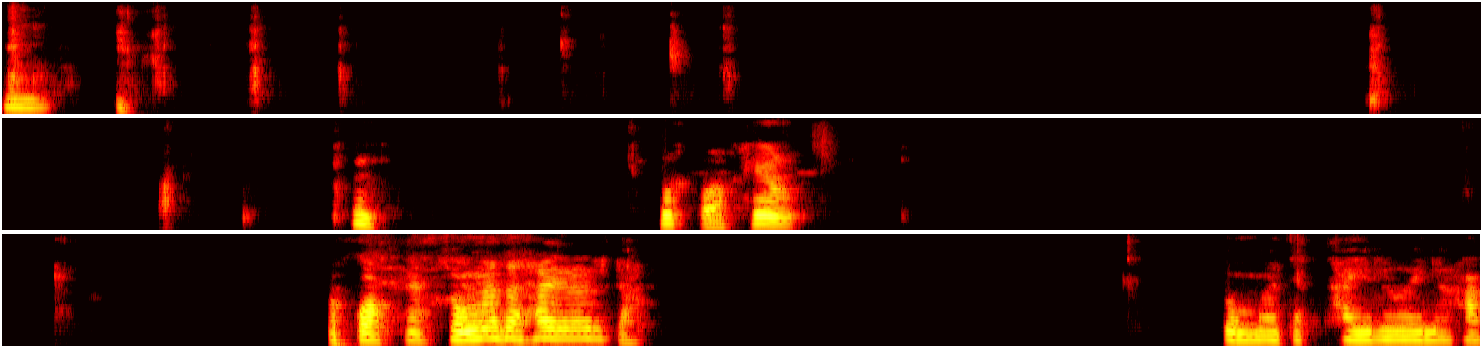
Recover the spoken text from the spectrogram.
อืมมะกอกแห้ง มะกอกแห้งส่งมาจากไทยเลยจ้ะส่งมาจากไทยเลยนะคะ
